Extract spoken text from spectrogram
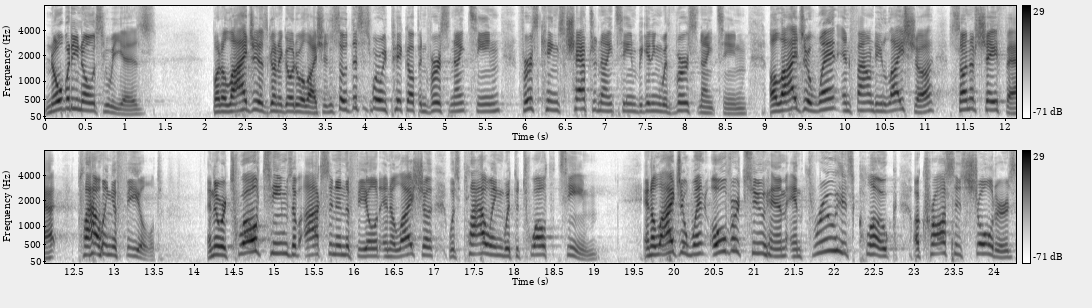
Nobody knows who he is. But Elijah is going to go to Elisha. And so this is where we pick up in verse 19, 1 Kings chapter 19, beginning with verse 19. Elijah went and found Elisha, son of Shaphat, plowing a field. And there were 12 teams of oxen in the field, and Elisha was plowing with the 12th team. And Elijah went over to him and threw his cloak across his shoulders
